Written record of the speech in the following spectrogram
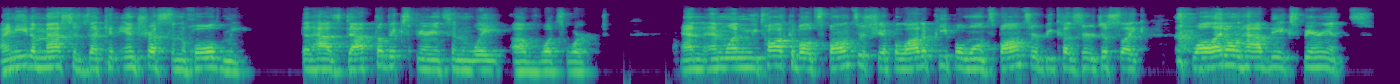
I need a message that can interest and hold me, that has depth of experience and weight of what's worked. And and when we talk about sponsorship, a lot of people won't sponsor because they're just like, well, I don't have the experience.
